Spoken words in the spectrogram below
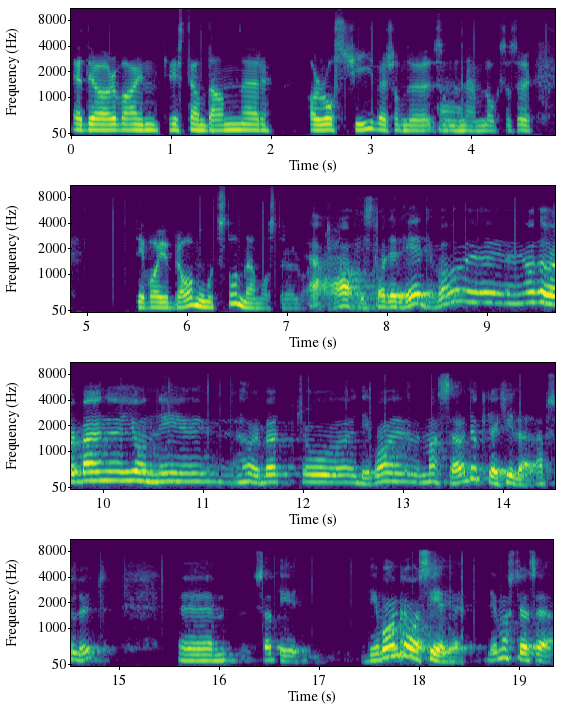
Eddie Irvine, Christian Danner och Ross Cheever som du, som ja. du nämnde också. Så det, det var ju bra motstånd där måste det väl vara? Ja, visst var det det. Det var ja, Urban, Johnny, Herbert och det var massa duktiga killar, absolut. Ehm, så att det, det var en bra serie, det måste jag säga.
